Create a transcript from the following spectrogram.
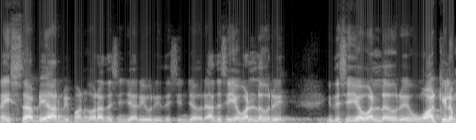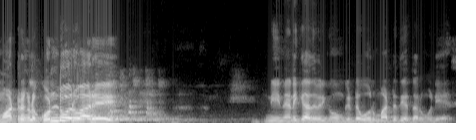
நைஸாக அப்படியே ஆரம்பிப்பானுங்க. அவர் அதை செஞ்சார் இவர் இதை செஞ்சவர் அதை செய்ய வல்லவர் இதை செய்ய வல்லவர் உன் வாழ்க்கையில் மாற்றங்களை கொண்டு வருவார். நீ நினைக்காத வரைக்கும் உங்ககிட்ட ஒரு மாற்றத்தையே தர முடியாது.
